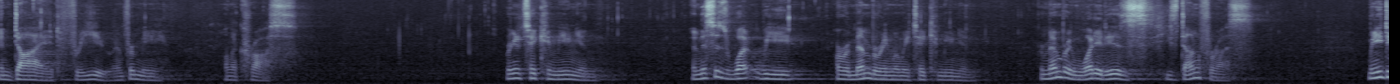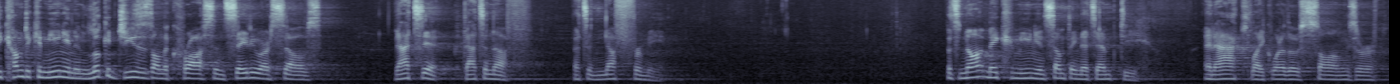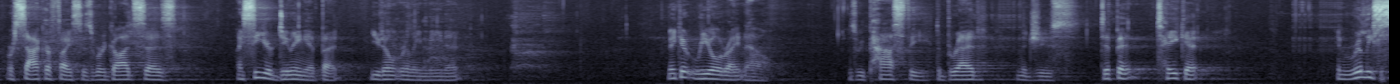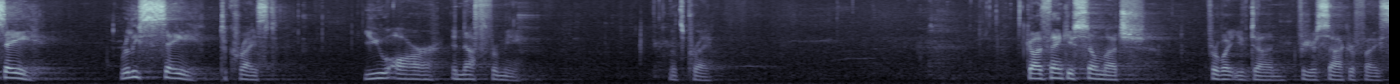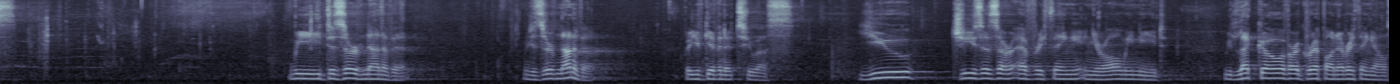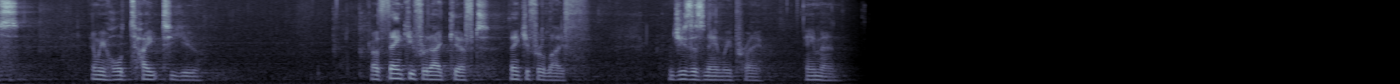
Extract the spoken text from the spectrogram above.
and died for you and for me on the cross. We're going to take communion. And this is what we are remembering when we take communion, remembering what it is he's done for us. We need to come to communion and look at Jesus on the cross and say to ourselves, That's it. That's enough. That's enough for me. Let's not make communion something that's empty and act like one of those songs or, or sacrifices where God says, I see you're doing it, but you don't really mean it. Make it real right now as we pass the, the bread and the juice. Dip it, take it, and really say, really say to Christ, You are enough for me. Let's pray. God, thank you so much for what you've done, for your sacrifice. We deserve none of it. We deserve none of it, but you've given it to us. You, Jesus, are everything, and you're all we need. We let go of our grip on everything else, and we hold tight to you. God, thank you for that gift. Thank you for life. In Jesus' name we pray. Amen.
